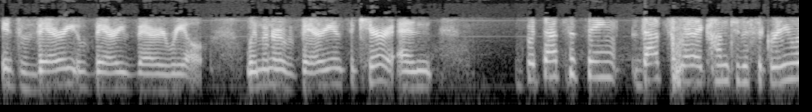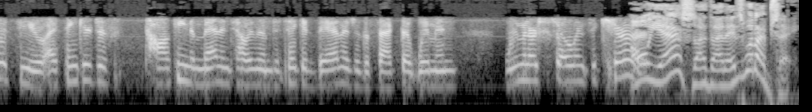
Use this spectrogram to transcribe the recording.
it's very, very, very real. Women are very insecure, and, but that's the thing, that's where I come to disagree with you. I think you're just talking to men and telling them to take advantage of the fact that women women are so insecure. Oh, yes. That is what I'm saying.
